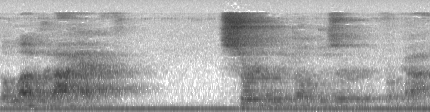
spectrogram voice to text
the love that I have. Certainly don't deserve it from God.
